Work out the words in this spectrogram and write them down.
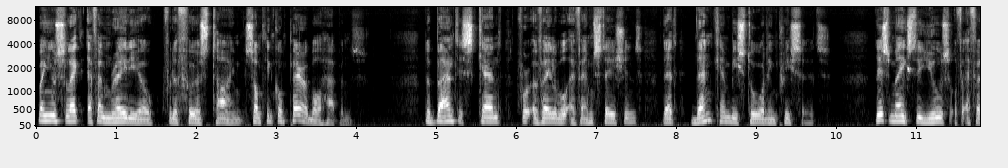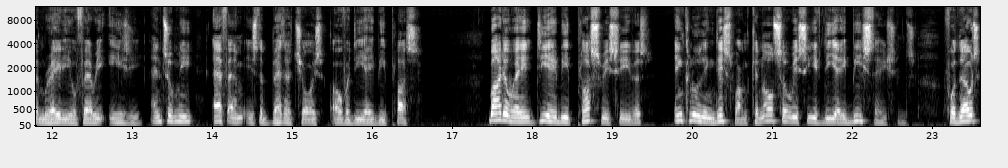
When you select FM radio for the first time something comparable happens. The band is scanned for available FM stations that then can be stored in presets. This makes the use of FM radio very easy and to me FM is the better choice over DAB+. By the way DAB Plus receivers, including this one can also receive DAB stations, for those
